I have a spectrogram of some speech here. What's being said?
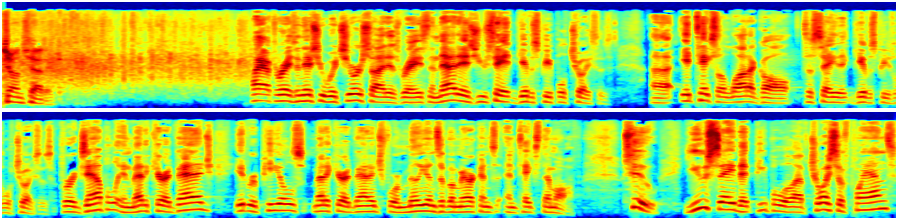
John Shadegg. I have to raise an issue which your side has raised, and that is you say it gives people choices. Uh, it takes a lot of gall to say that gives people choices. For example, in Medicare Advantage, it repeals Medicare Advantage for millions of Americans and takes them off. Two, you say that people will have choice of plans.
